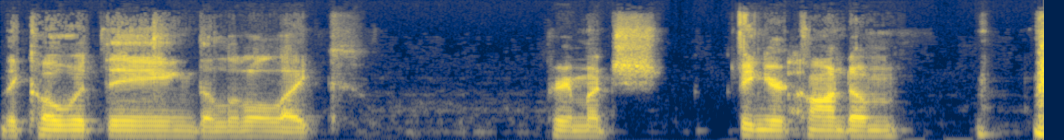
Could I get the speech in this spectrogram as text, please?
the COVID thing, the little like pretty much finger condom.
